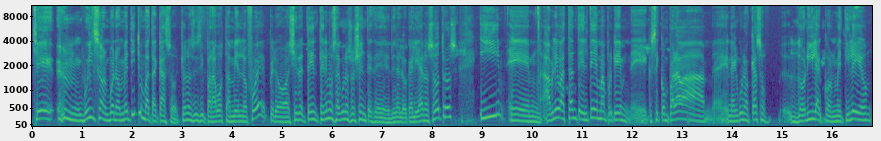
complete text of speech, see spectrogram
Che, Wilson, bueno, metiste un batacazo. Yo no sé si para vos también lo fue, pero ayer tenemos algunos oyentes de, la localidad nosotros y eh, hablé bastante del tema porque eh, se comparaba en algunos casos Dorila con Metileo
